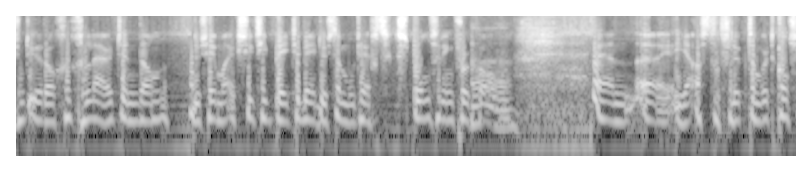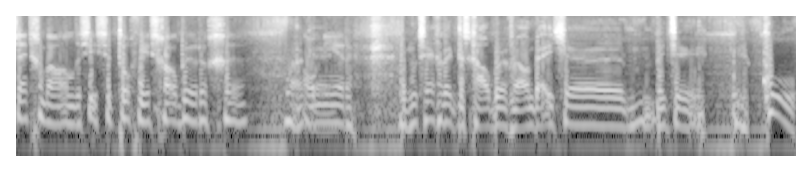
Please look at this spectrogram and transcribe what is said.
5.000 euro geluid. En dan dus helemaal exercitie BTB. Dus daar moet echt sponsoring voor komen. Ah. En uh, ja, als dat lukt, dan wordt het concertgebouw. Anders is het toch weer Schouwburg okay. Almere. Ik moet zeggen dat ik de Schouwburg wel een beetje, een beetje cool,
